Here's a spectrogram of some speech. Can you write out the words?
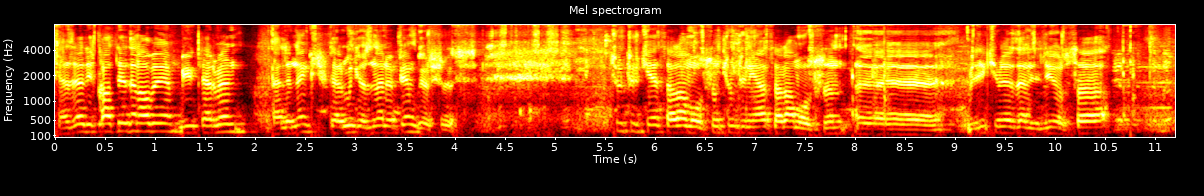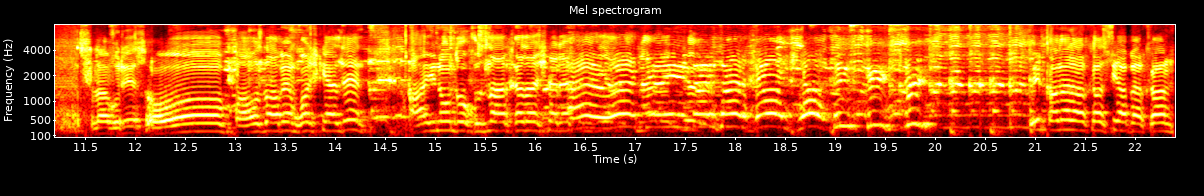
Kendinize dikkat edin abi. Büyüklerimin elinden küçüklerimin gözünden öpeyim. Görüşürüz. Tüm Türkiye selam olsun. Tüm dünya selam olsun. Ee, bizi kim nereden izliyorsa Slavures. Oo, Bağız abim hoş geldin. Ayın 19'unda arkadaşlar. hepinizi yarışmaya bekliyorum. arkadaşlar. Üç, üç, üç. Bir kamera arkası yap Erkan.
